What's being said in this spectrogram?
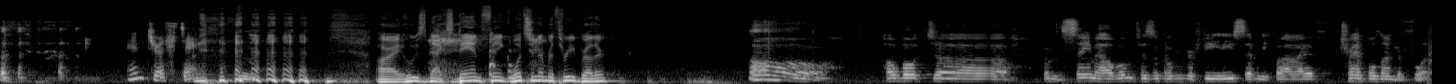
Interesting. All right, who's next? Dan Fink. What's your number three, brother? Oh, how about uh, from the same album, Physical Graffiti, 75, Trampled Underfoot.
